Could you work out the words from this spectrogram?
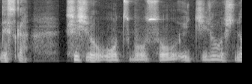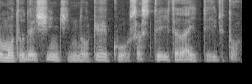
ですが師匠大坪宗一郎氏のもとで新人の稽古をさせていただいていると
